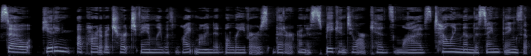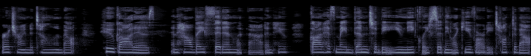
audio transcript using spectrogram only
So getting a part of a church family with like-minded believers that are going to speak into our kids' lives, telling them the same things that we're trying to tell them about who God is, and how they fit in with that and who God has made them to be uniquely Sydney, like you've already talked about.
